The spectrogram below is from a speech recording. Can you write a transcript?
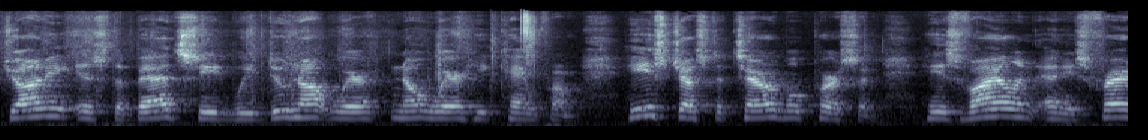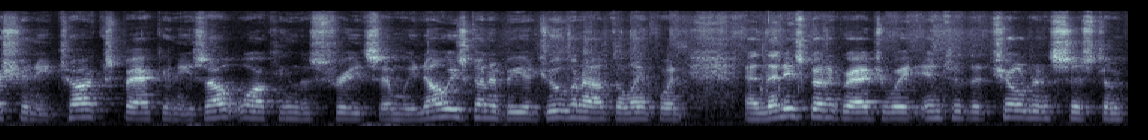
Johnny is the bad seed. We do not where, know where he came from. He's just a terrible person. He's violent and he's fresh and he talks back and he's out walking the streets and we know he's going to be a juvenile delinquent and then he's going to graduate into the children's system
